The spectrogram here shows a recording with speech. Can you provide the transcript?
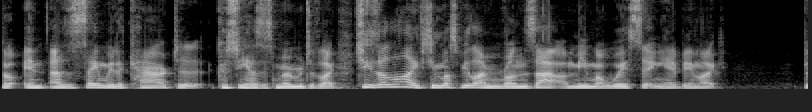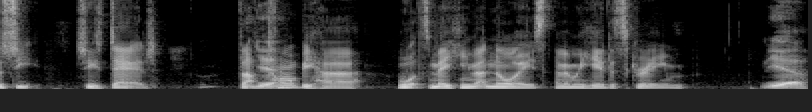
But in as the same way, the character because she has this moment of like she's alive, she must be alive, and runs out. And meanwhile, we're sitting here being like, but she she's dead. That Yeah. can't be her. What's making that noise? And then we hear the scream, Yeah.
